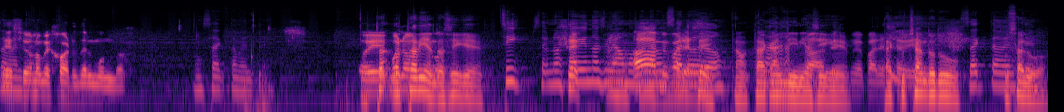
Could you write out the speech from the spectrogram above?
deseo lo mejor del mundo. Exactamente. Nos Eh, está, nos bueno, está viendo, así que Sí, nos está viendo, así le vamos a Ah, un sí, saludo. está, está acá en línea, Ah, así me- que me está escuchando tu, Exactamente. tu saludo.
